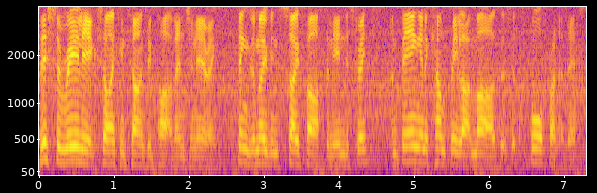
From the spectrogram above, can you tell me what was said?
This is a really exciting time to be part of engineering. Things are moving so fast in the industry, and being in a company like Mars that's at the forefront of this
